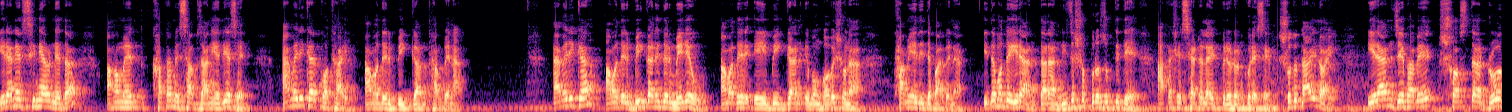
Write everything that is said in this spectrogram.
ইরানের সিনিয়র নেতা আহমেদ খাতামি সাব জানিয়ে দিয়েছেন, আমেরিকার কথায় আমাদের বিজ্ঞান থামবে না। আমেরিকা আমাদের বিজ্ঞানীদের মেরেও আমাদের এই বিজ্ঞান এবং গবেষণা থামিয়ে দিতে পারবে না। ইতিমধ্যে ইরান তারা নিজস্ব প্রযুক্তিতে আকাশে স্যাটেলাইট প্রেরণ করেছে। শুধু তাই নয়, ইরান যেভাবে সস্তা ড্রোন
